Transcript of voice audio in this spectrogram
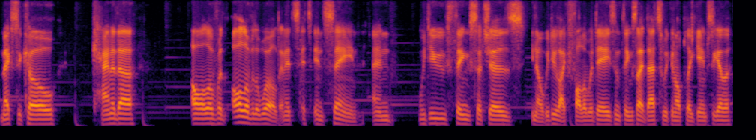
Mexico, Canada, all over all over the world. And it's it's insane. And we do things such as, you know, we do like follower days and things like that so we can all play games together.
